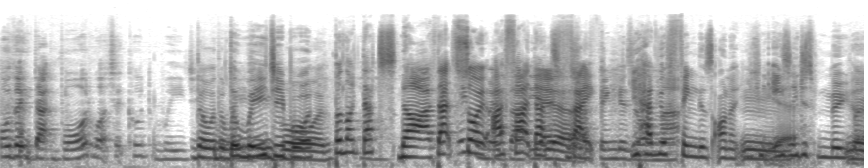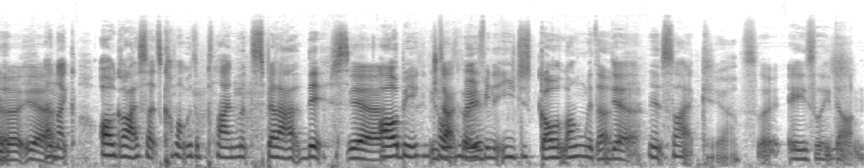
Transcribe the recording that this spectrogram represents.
or the that board. What's it called? Ouija. The- board. the The Ouija Ouija board. board. But like that's No, I think that's so I that, find yeah, that's Yeah. fake. fingers You have your that. fingers on it. You can Mm. easily just move, Move it. it, yeah. And like, oh guys, let's come up with a plan. Let's spell out this. yeah, I'll be in control exactly. of moving it. You just go along with it. yeah. And it's like Yeah. So easily done.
